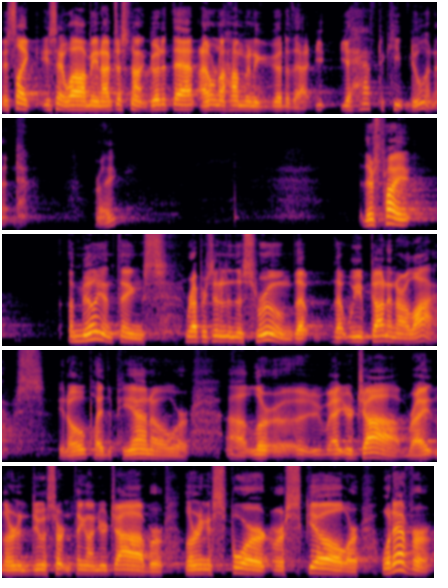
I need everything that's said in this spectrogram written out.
It's like you say, well, I mean, I'm just not good at that. I don't know how I'm going to get good at that. You, you have to keep doing it, right? There's probably a million things represented in this room that, that we've done in our lives. You know, played the piano or uh, uh, at your job, right? Learning to do a certain thing on your job or learning a sport or a skill or whatever.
